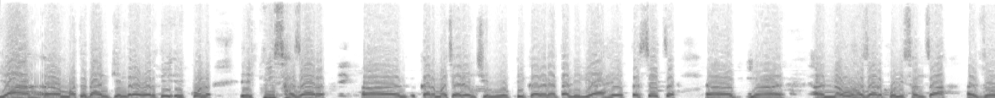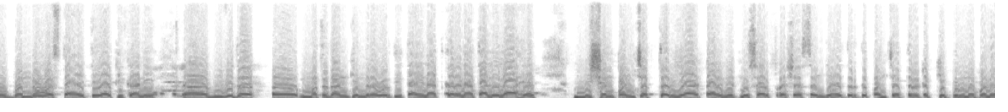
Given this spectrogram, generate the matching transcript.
या मतदान केंद्रावरती एकूण एकवीस हजार कर्मचाऱ्यांची नियुक्ती करण्यात आलेली आहे. तसेच नऊ हजार पोलिसांचा जो बंदोबस्त आहे ते या ठिकाणी विविध मतदान केंद्रावरती तैनात करण्यात आलेला आहे. मिशन पंच्याहत्तर या टार्गेटनुसार प्रशासन जे आहे तर ते पंच्याहत्तर टक्के पूर्णपणे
